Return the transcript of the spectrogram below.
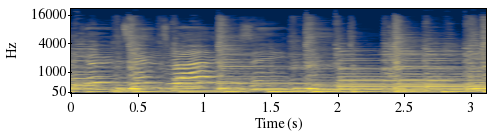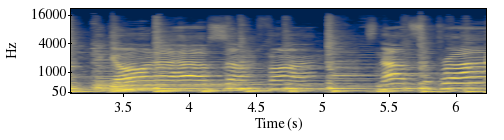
the curtain's rising. You're gonna have some fun, it's not surprising.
